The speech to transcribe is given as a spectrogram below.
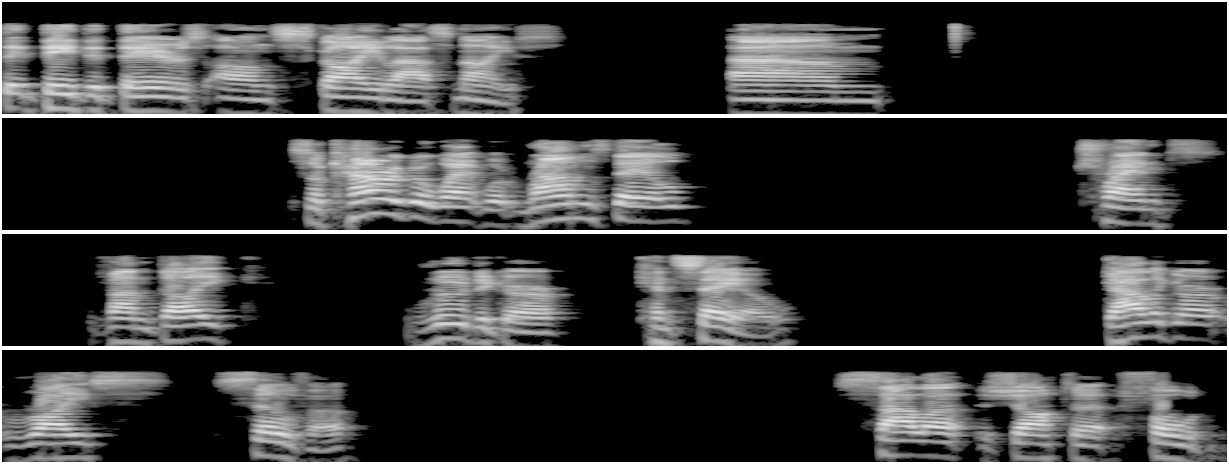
they, they did theirs on Sky last night. Um, so Carragher went with Ramsdale, Trent, Van Dijk, Rudiger, Cancelo, Gallagher, Rice, Silva, Salah, Jota, Foden.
